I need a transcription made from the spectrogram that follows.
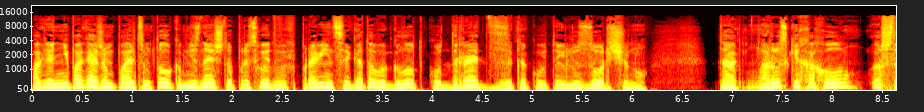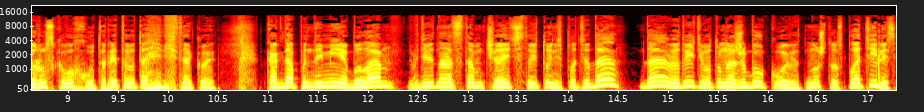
не покажем пальцем, толком не знают, что происходит в их провинции, готовы глотку драть за какую-то иллюзорщину. Так, русский хохол с русского хутора. Это вот ID такой. Когда пандемия была в 19-м, человечество и то не сплотило. Да, да, вот видите, вот у нас же был ковид. Ну что, сплотились,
